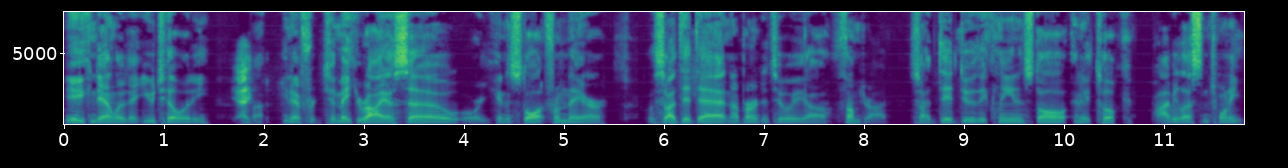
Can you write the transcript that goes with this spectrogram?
you know, you can download that utility, Yeah. uh, you know, for, to make your ISO or you can install it from there. So I did that and I burned it to a, uh, thumb drive. So I did do the clean install and it took probably less than 20,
